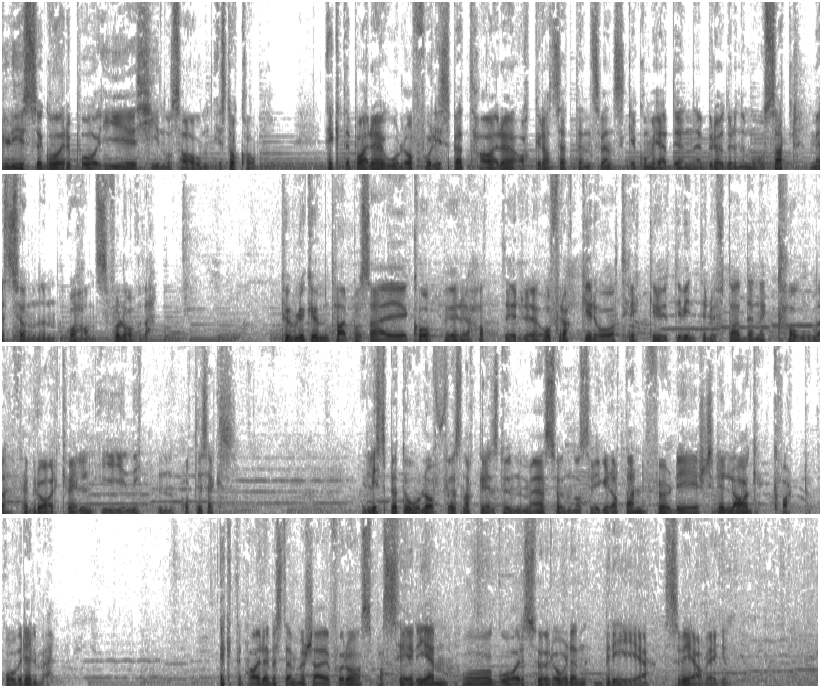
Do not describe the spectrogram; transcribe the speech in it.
Lyset går på i kinosalen i Stockholm. Ekteparet Olof og Lisbeth har akkurat sett den svenske komedien 'Brødrene Mozart' med sønnen og hans forlovede. Publikum tar på seg kåper, hatter og frakker og trekker ut i vinterlufta denne kalde februarkvelden i 1986. Lisbeth og Olof snakker en stund med sønnen og svigerdatteren før de skiller lag kvart over elleve. Ekteparet bestemmer seg for å spasere hjem, og går sørover den brede Sveavegen.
